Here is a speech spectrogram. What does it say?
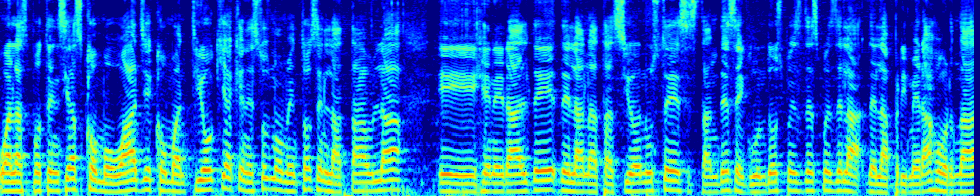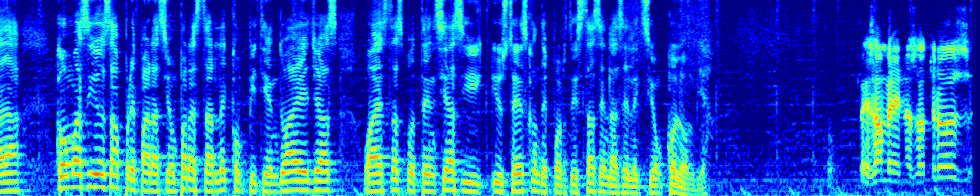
o a las potencias como Valle, como Antioquia, que en estos momentos en la tabla eh, general de, de, la natación ustedes están de segundos pues después de la, de la primera jornada. ¿Cómo ha sido esa preparación para estarle compitiendo a ellas o a estas potencias y, ustedes con deportistas en la selección Colombia? Pues hombre, nosotros,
